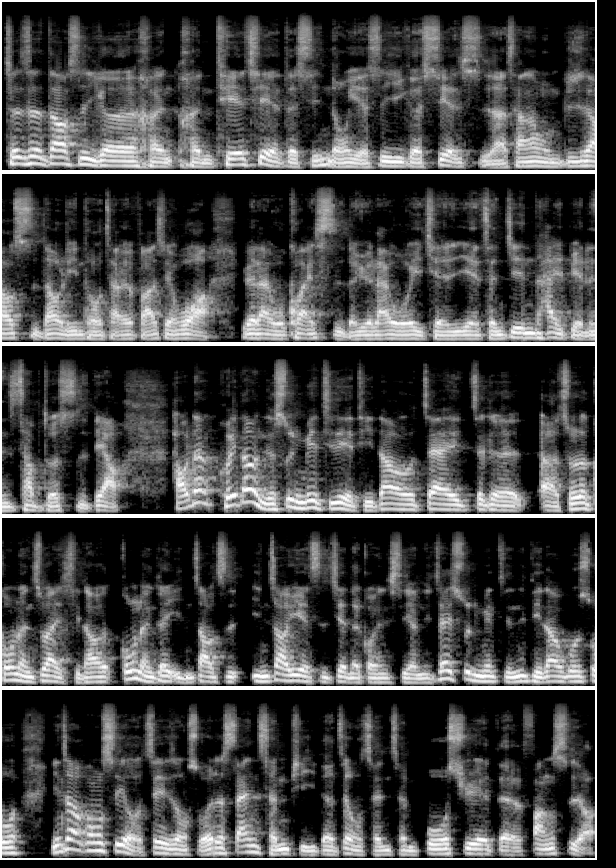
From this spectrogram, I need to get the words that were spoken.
这这倒是一个很很贴切的形容，也是一个现实啊。常常我们必须要死到临头才会发现，哇，原来我快死了，原来我以前也曾经害别人差不多死掉。好，那回到你的书里面，其实也提到，在这个呃，除了功能之外，提到功能跟营造之营造业之间的关系啊。你在书里面曾经提到过说，营造公司有这种所谓的三层皮的这种层层剥削的方式哦。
